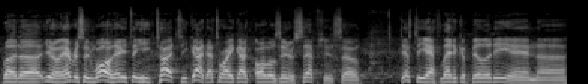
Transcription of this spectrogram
But, uh, you know, Everson Walls, anything he touched, he got. That's why he got all those interceptions. So – just the athletic ability and uh,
